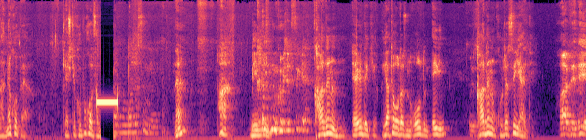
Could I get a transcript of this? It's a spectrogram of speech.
Lan ne köpeği? Keşke köpek olsa. Onun kocası mı geldi? Ne? Ha bildiğin. Onun kocası geldi. Kadının evdeki yatak odasında olduğum evin Kocası. kadının kocası geldi. Hadi.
